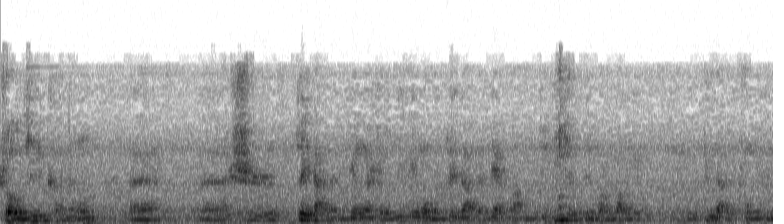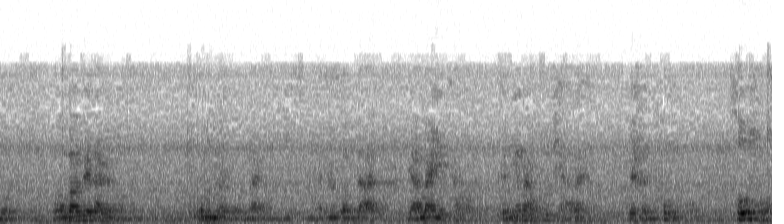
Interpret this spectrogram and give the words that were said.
手机可能呃呃使最大的，因为手机给我们最大的变化，就第一，对广告业有巨大的冲击作用，广告越大越好卖，这么点怎么卖？就这么大两百一条，肯定卖不出钱来，也很痛苦。搜索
